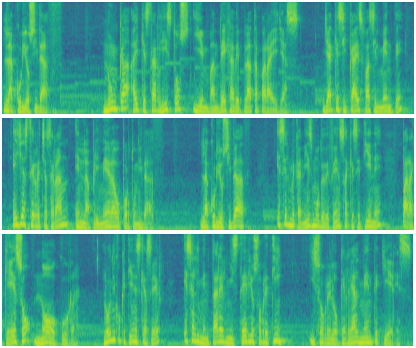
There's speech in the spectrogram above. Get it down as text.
La curiosidad. Nunca hay que estar listos y en bandeja de plata para ellas, ya que si caes fácilmente, ellas te rechazarán en la primera oportunidad. La curiosidad es el mecanismo de defensa que se tiene para que eso no ocurra. Lo único que tienes que hacer es alimentar el misterio sobre ti y sobre lo que realmente quieres.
